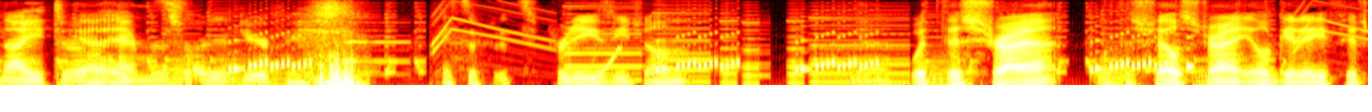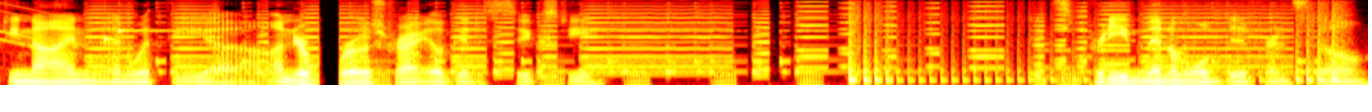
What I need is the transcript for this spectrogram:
Now you throw Yeah, the hammers right into your face. It's a it's a pretty easy jump. yeah. With this strat, with the shell strat, you'll get a 59, and with the uh, underbro strat, you'll get a 60. It's pretty minimal difference though.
